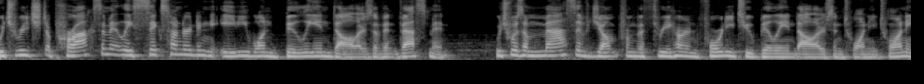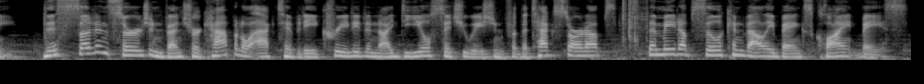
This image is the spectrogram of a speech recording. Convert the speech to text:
which reached approximately $681 billion of investment, which was a massive jump from the $342 billion in 2020. This sudden surge in venture capital activity created an ideal situation for the tech startups that made up Silicon Valley Bank's client base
